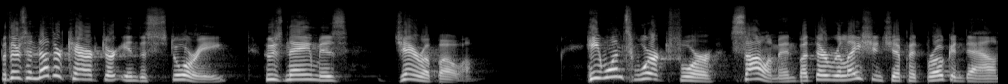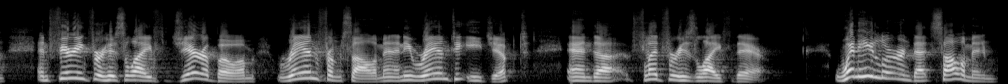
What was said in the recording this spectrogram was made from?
But there's another character in the story whose name is Jeroboam. He once worked for Solomon, but their relationship had broken down, and fearing for his life, Jeroboam ran from Solomon and he ran to Egypt and uh, fled for his life there. When he learned that Solomon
